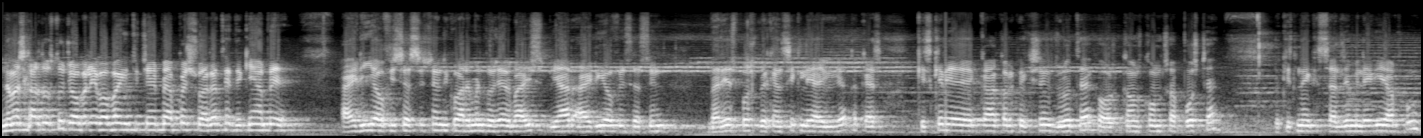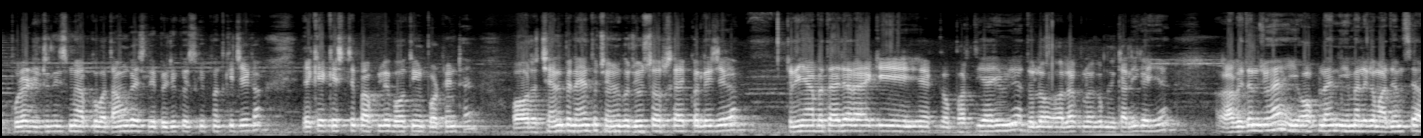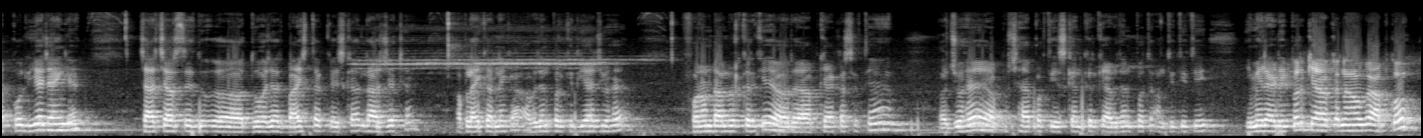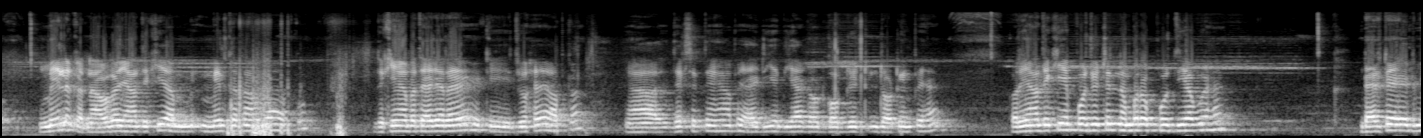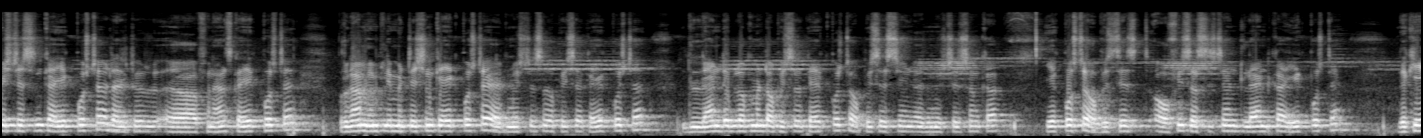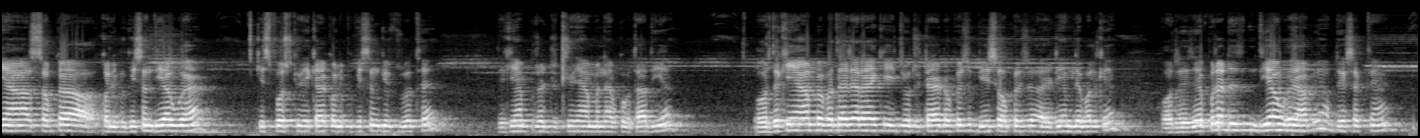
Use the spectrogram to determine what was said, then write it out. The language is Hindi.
नमस्कार दोस्तों, job Ali Baba YouTube channel पे आपका स्वागत है। देखिए यहाँ पे ID office assistant requirement 2022 Bihar ID office assistant various post vacancy के लिए आई हुई है। तो कैसे, किसके लिए क्या क्वालिफिकेशन की ज़रूरत है और कौन कौन सा पोस्ट है? तो कितने की सैलरी मिलेगी आपको? पूरा डिटेल इसमें आपको बताऊँगा, इसलिए वीडियो को स्किप मत कीजिएगा। एक एक स्टेप आपके लिए बहुत ही इंपॉर्टेंट है। और चैनल पर नए तो चैनल को ज़रूर सब्सक्राइब कर लीजिएगा। चलिए यहाँ बताया जा रहा है कि एक भर्ती आई हुई है, दो लोग अलग अलग निकाली गई है। आवेदन जो है, ये ऑफलाइन ईमेल के माध्यम से आपको लिया जाएँगे। चार चार से दो हज़ार बाईस तक इसका लास्ट डेट है। अप्लाई करने का आवेदन प्रक्रिया जो है फॉर्म डाउनलोड करके और आप क्या कर सकते हैं, और जो है, आप छाया प्रति स्कैन करके आवेदन पत्र, अंतिम तिथि ईमेल आईडी पर क्या करना होगा आपको मेल करना होगा। यहाँ देखिए आप मेल करना होगा आपको। देखिए, यहाँ बताया जा रहा है कि जो है आपका, यहाँ देख सकते हैं, यहाँ पे I D A Bihar dot gov dot in पर है। और यहाँ देखिए post detail number of post दिया हुआ है। डायरेक्टर एडमिनिस्ट्रेशन का एक पोस्ट है, डायरेक्टर फाइनेंस का एक पोस्ट है, प्रोग्राम इम्प्लीमेंटेशन का एक पोस्ट है एडमिनिस्ट्रेशन ऑफिसर का एक पोस्ट है लैंड डेवलपमेंट ऑफिसर का एक पोस्ट है ऑफ़िस असिस्टेंट एडमिनिस्ट्रेशन का एक पोस्ट है ऑफ़िस ऑफ़िस असिस्टेंट लैंड का एक पोस्ट है। देखिए यहाँ सबका क्वालिफिकेशन दिया हुआ है, किस पोस्ट के लिए क्या क्वालिफिकेशन की ज़रूरत है। देखिए यहाँ पूरा डिटेल यहाँ मैंने आपको बता दिया। और देखिए यहाँ पे बताया जा रहा है कि जो retired officer B S officer IDM level के, और पूरा दिया हुआ है यहाँ पे, आप देख सकते हैं।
